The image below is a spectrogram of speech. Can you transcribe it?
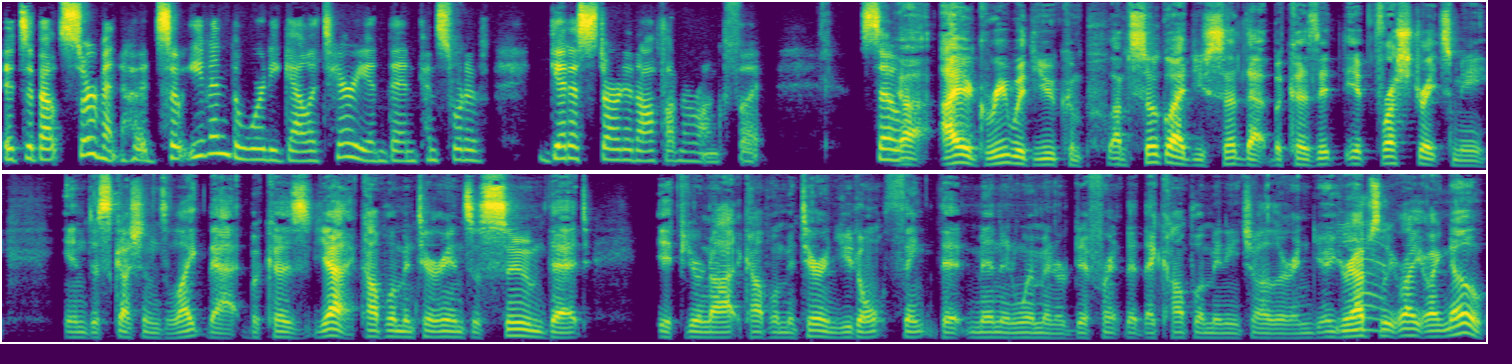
it's about servanthood. So even the word egalitarian then can sort of get us started off on the wrong foot. So Yeah, I agree with you. I'm so glad you said that because it, it frustrates me in discussions like that. Because, yeah, complementarians assume that if you're not complementarian, you don't think that men and women are different, that they complement each other. And you're, you're Yeah. absolutely right. You're like, no,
